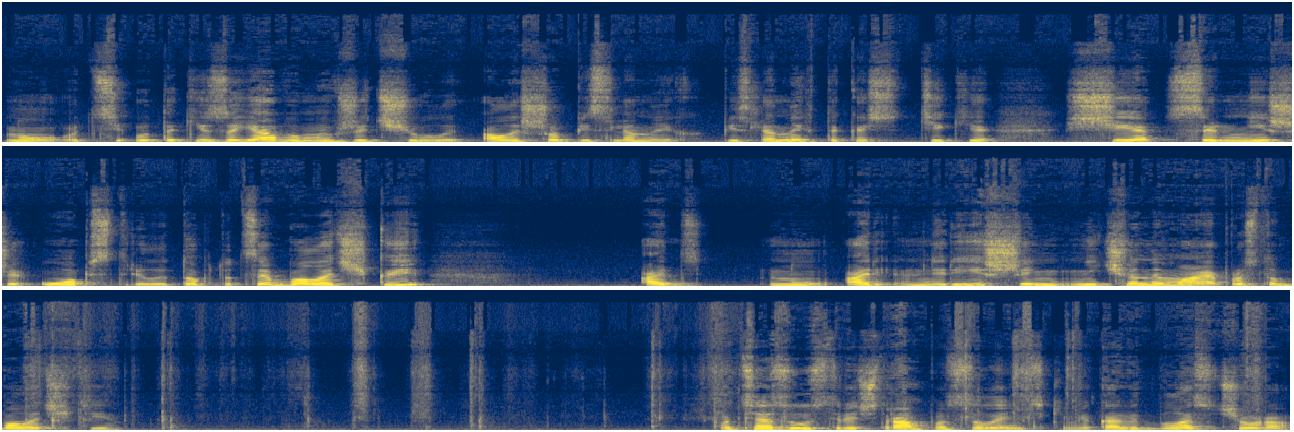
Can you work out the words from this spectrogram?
Ну, оці, отакі заяви ми вже чули. Але що після них? Після них таке тільки ще сильніші обстріли. Тобто це балачки, а, ну, а рішень нічого немає, просто балачки. Оця зустріч Трампа з Зеленським, яка відбулася вчора.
